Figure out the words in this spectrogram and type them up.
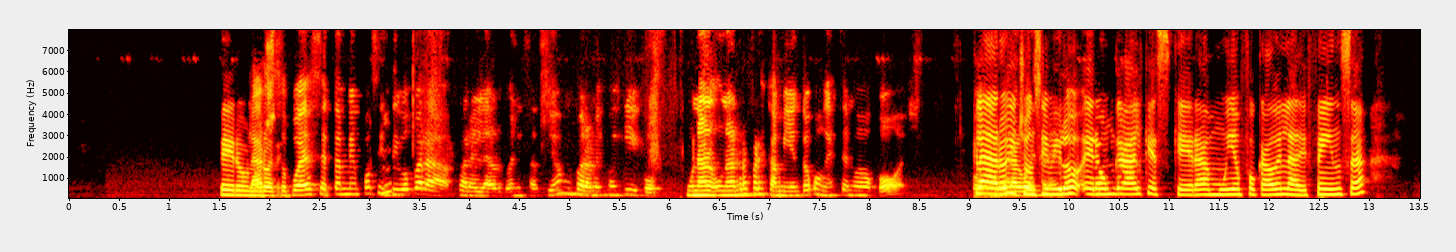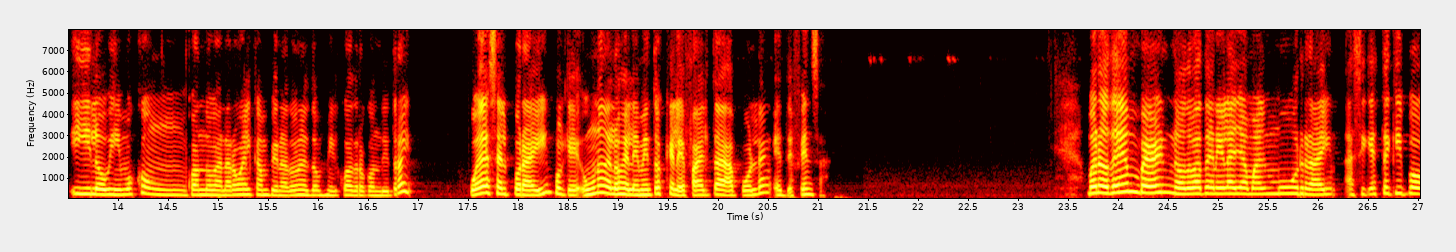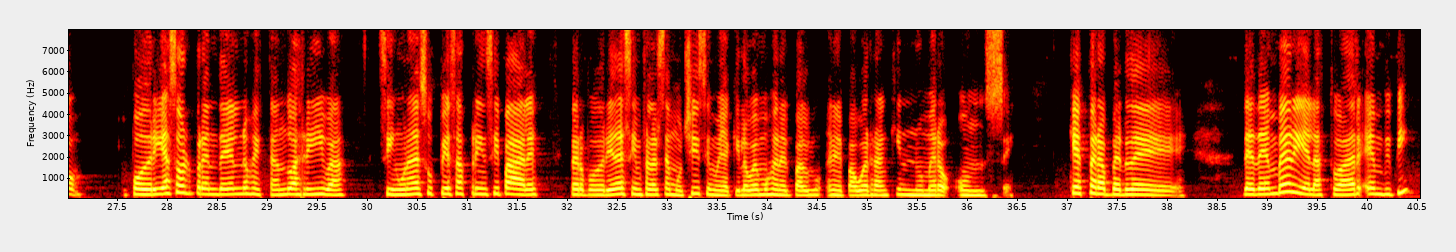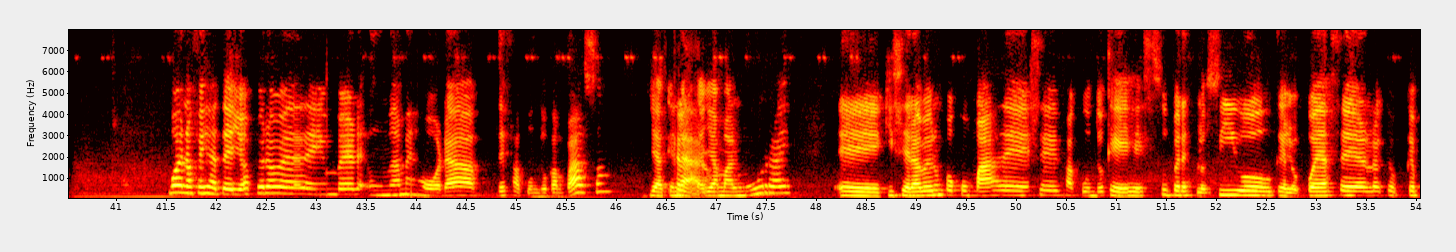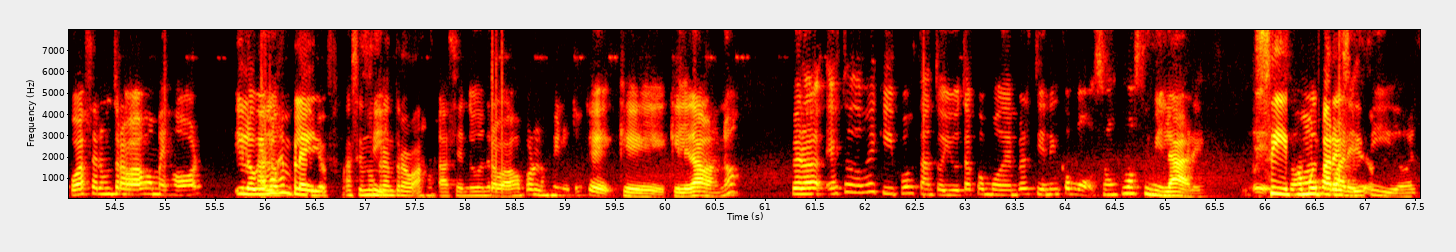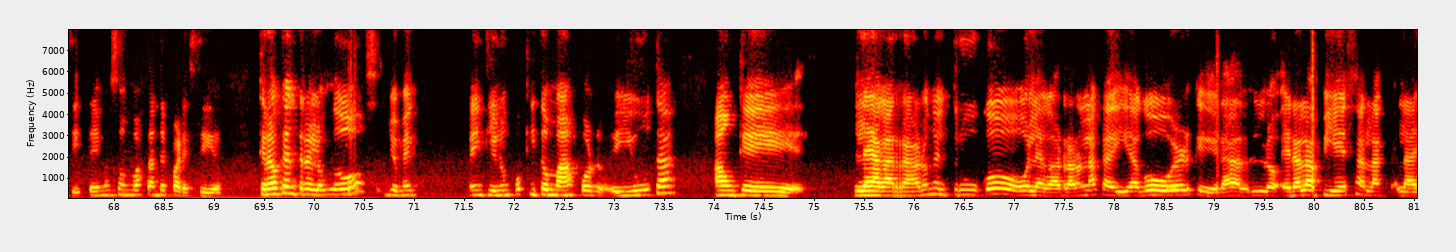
Pero claro, eso puede ser también positivo para, para la organización, para el mismo equipo. un refrescamiento con este nuevo coach. Claro, y Chauncey Billups era un gal que, que era muy enfocado en la defensa y lo vimos con, cuando ganaron el campeonato en el 2004 con Detroit. Puede ser por ahí, porque uno de los elementos que le falta a Portland es defensa. Bueno, Denver no va a tener a Jamal Murray, así que este equipo podría sorprendernos estando arriba sin una de sus piezas principales, pero podría desinflarse muchísimo y aquí lo vemos en el, en el Power Ranking número 11. ¿Qué esperas ver de, de Denver y el actual MVP? Bueno, fíjate, yo espero ver de Denver una mejora de Facundo Campazo, ya que no está Jamal Murray. Eh, quisiera ver un poco más de ese Facundo que es súper explosivo, que lo puede hacer, que, puede hacer un trabajo mejor. Y lo vimos en playoff, haciendo un gran trabajo. Haciendo un trabajo por los minutos que, que, que, le daban, ¿no? Pero estos dos equipos, tanto Utah como Denver, tienen como, son como similares. Eh, sí, son, muy parecidos. parecidos. El sistema son bastante parecidos. Creo que entre los dos, yo me, me inclino un poquito más por Utah, aunque le agarraron el truco o le agarraron la caída a Gover, que era, era la pieza, la, la,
